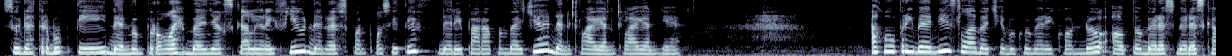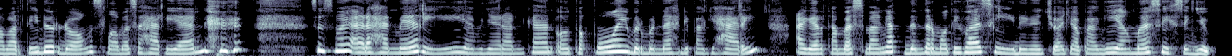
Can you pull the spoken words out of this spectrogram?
sudah terbukti dan memperoleh banyak sekali review dan respon positif dari para pembaca dan klien-kliennya. Aku pribadi setelah baca buku Mary Kondo auto beres-beres kamar tidur dong selama seharian. Sesuai arahan Mary yang menyarankan untuk mulai berbenah di pagi hari agar tambah semangat dan termotivasi dengan cuaca pagi yang masih sejuk.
